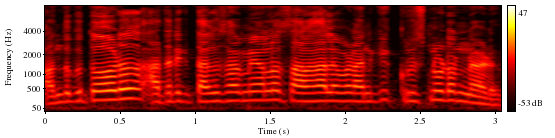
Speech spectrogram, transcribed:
అందుకు తోడు అతడికి తగు సమయంలో సలహాలు ఇవ్వడానికి కృష్ణుడు ఉన్నాడు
